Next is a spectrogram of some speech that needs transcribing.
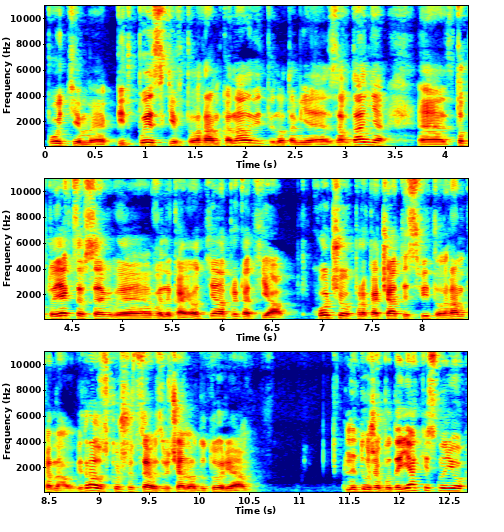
потім е, підписки в телеграм-канал, відповідно, там є завдання. Е, Тобто, як це все е, виникає? От я, наприклад, я хочу прокачати свій телеграм-канал. Відразу скажу, що це, звичайно, аудиторія. Не дуже буде якісною,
